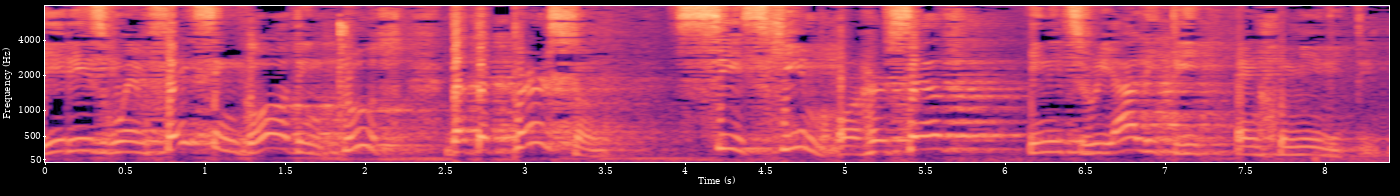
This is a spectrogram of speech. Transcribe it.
It is when facing God in truth that the person sees him or herself in its reality and humility.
